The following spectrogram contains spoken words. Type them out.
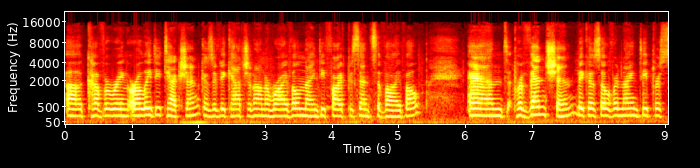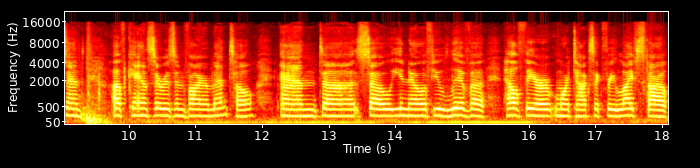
uh, covering early detection because if you catch it on arrival 95% survival and prevention because over 90% of cancer is environmental and uh, so, you know, if you live a healthier, more toxic free lifestyle,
